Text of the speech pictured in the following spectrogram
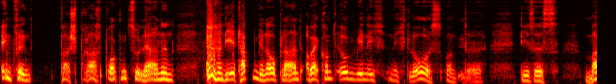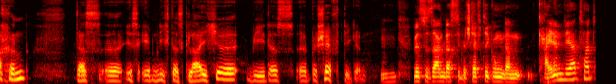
ein paar Sprachbrocken zu lernen, die Etappen genau plant, aber er kommt irgendwie nicht, nicht los. Und äh, dieses Machen, das äh, ist eben nicht das gleiche wie das äh, Beschäftigen. Mhm. Willst du sagen, dass die Beschäftigung dann keinen Wert hat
